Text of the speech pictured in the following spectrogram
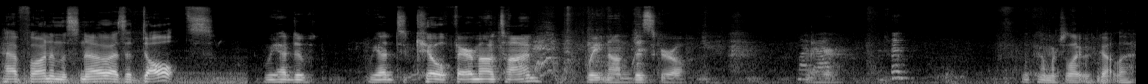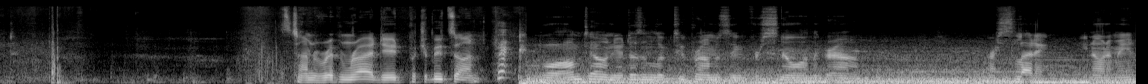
have fun in the snow as adults. We had to we had to kill a fair amount of time waiting on this girl. right here. Look how much light we've got left. It's time to rip and ride, dude. Put your boots on. Well, I'm telling you, it doesn't look too promising for snow on the ground. Or sledding, you know what I mean?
